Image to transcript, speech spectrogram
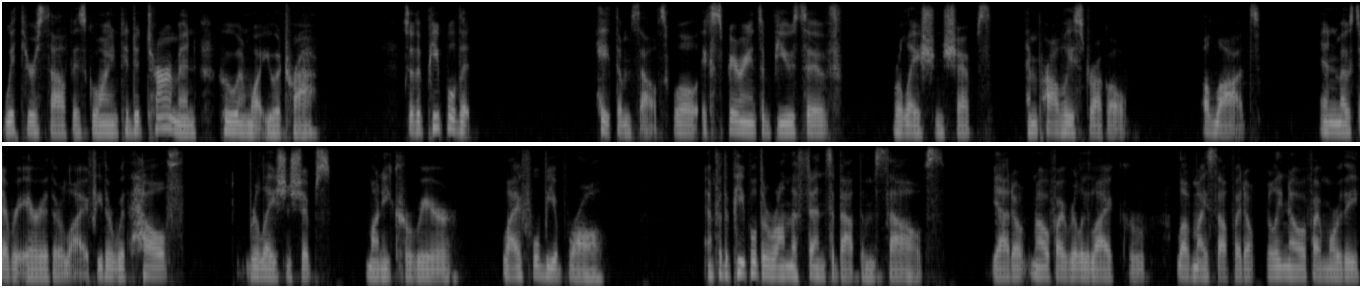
with yourself is going to determine who and what you attract. So the people that hate themselves will experience abusive relationships and probably struggle a lot in most every area of their life, either with health, relationships, money, career. Life will be a brawl. And for the people that are on the fence about themselves, yeah, I don't know if I really like or love myself. I don't really know if I'm worthy.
